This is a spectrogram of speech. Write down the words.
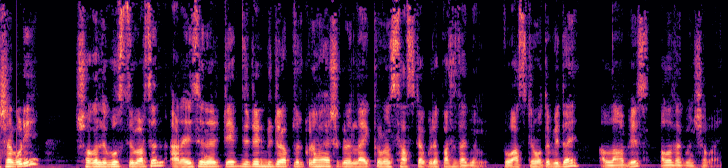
আশা করি সকলে বুঝতে পারছেন। আর এই চ্যানেলে টেক ভিডিও আপলোড করা হয়, আশা করি লাইক কমেন্ট সাবস্ক্রাইব করে পাশে থাকবেন। তো আজকের মতো বিদায়। আল্লাহ হাফিজ। ভালো থাকবেন সবাই।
